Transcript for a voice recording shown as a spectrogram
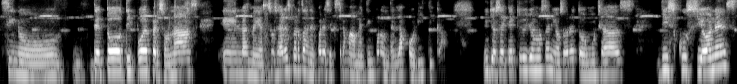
sino de todo tipo de personas en las medias sociales, pero también me parece extremadamente importante en la política. Y yo sé que tú y yo hemos tenido sobre todo muchas discusiones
